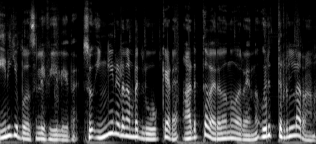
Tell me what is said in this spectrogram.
എനിക്ക് പേഴ്സണലി ഫീൽ ചെയ്തത്. സോ ഇങ്ങനെയുള്ള നമ്മുടെ ലൂക്കയുടെ അടുത്ത വരവെന്ന് പറയുന്നത് ഒരു ത്രില്ലറാണ്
